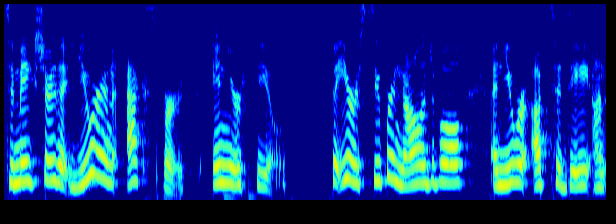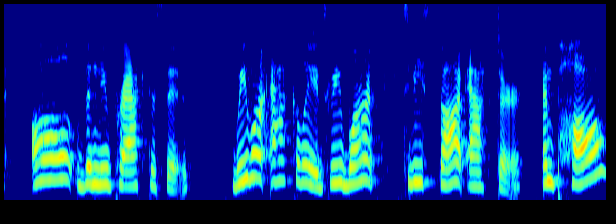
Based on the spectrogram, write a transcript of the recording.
to make sure that you are an expert in your field, that you're super knowledgeable and you are up to date on all the new practices. We want accolades, we want to be sought after. And Paul,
